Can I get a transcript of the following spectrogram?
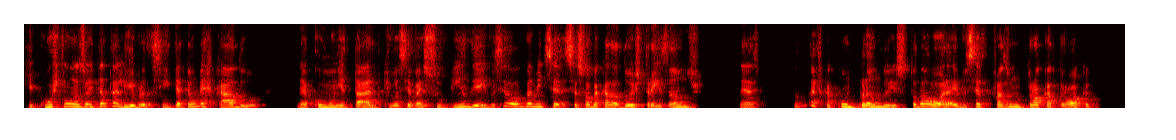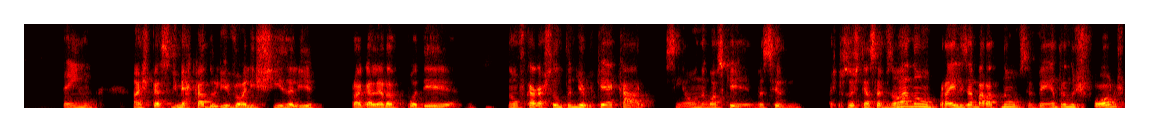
que custa umas 80 libras. Assim, tem até um mercado né, comunitário, porque você vai subindo, e aí você, obviamente, você, você sobe a cada dois, três anos, né? Você não vai ficar comprando isso toda hora. Aí você faz um troca-troca, tem uma espécie de mercado livre, OLX ali, para a galera poder não ficar gastando tanto dinheiro, porque é caro. Assim, é um negócio que você. As pessoas têm essa visão, ah, não, para eles é barato. Não, você entra nos fóruns,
